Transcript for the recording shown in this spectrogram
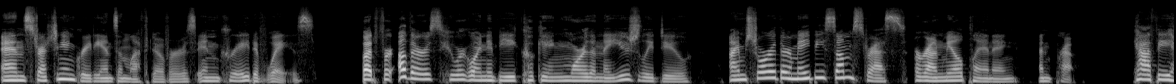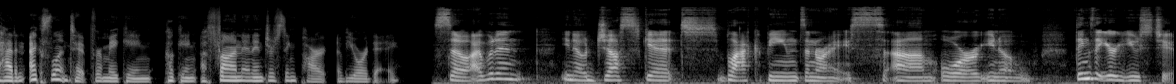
and stretching ingredients and leftovers in creative ways. But for others who are going to be cooking more than they usually do, I'm sure there may be some stress around meal planning and prep. Cathy had an excellent tip for making cooking a fun and interesting part of your day. So I wouldn't, you know, just get black beans and rice um, or, you know, things that you're used to,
